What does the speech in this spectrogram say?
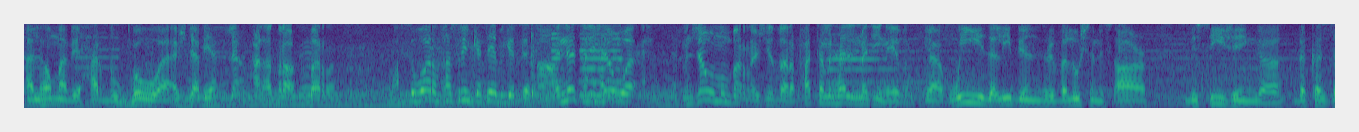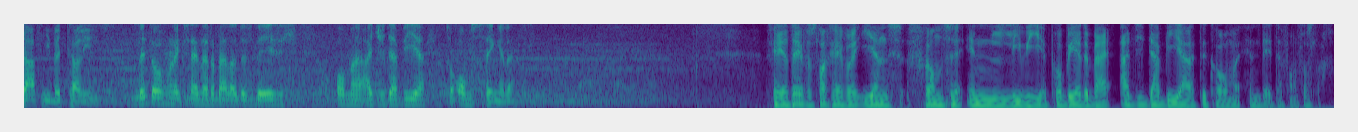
هل هم بيحاربوا جوه أجدابيا؟ لا على الأطراف برا الثوار محاصرين كتائب القذافي الناس اللي جوا من جوا من برا يجي يضرب حتى من هالمدينة يضرب Yeah, we the Libyan revolutionists are besieging uh, the Gaddafi battalions. Op dit ogenblik zijn de rebellen dus bezig om uh, Ajdabia te omsingelen. VRT-verslaggever Jens Fransen in Libië probeerde bij Ajdabia te komen en deed daarvan verslag.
